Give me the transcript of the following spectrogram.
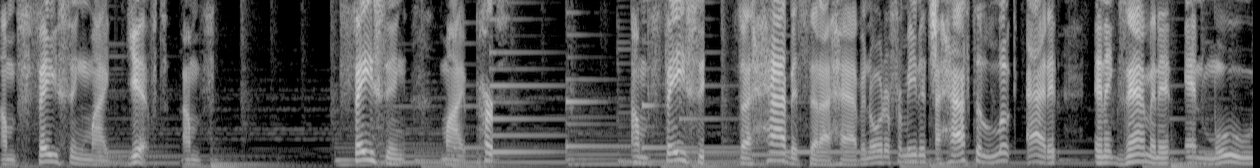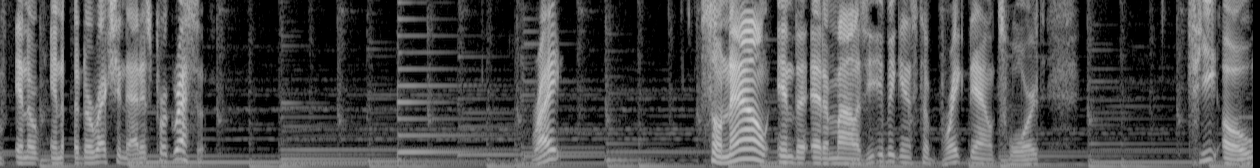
I'm facing my gift. I'm facing my purpose. I'm facing the habits that I have in order for me to I have to look at it and examine it and move in a, in a direction that is progressive. Right? So now in the etymology, it begins to break down towards T O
